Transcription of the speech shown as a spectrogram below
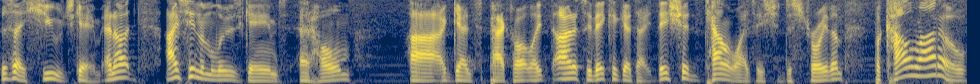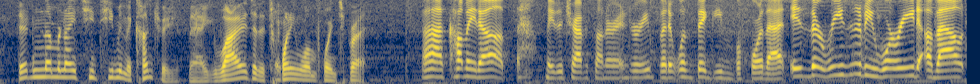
This is a huge game, and I, I've seen them lose games at home uh, against Pac-12. Like honestly, they could get tight. They should talent wise, they should destroy them. But Colorado, they're the number 19 team in the country. Mag, why is it a 21 point spread? Uh, coming up, maybe the Travis Hunter injury, but it was big even before that. Is there reason to be worried about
